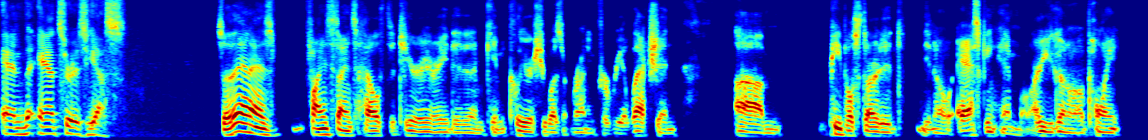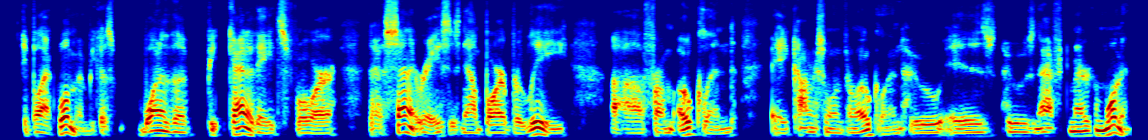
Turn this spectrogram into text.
and the answer is yes. So then, as Feinstein's health deteriorated and it became clear she wasn't running for reelection, um, people started, you know, asking him, "Are you going to appoint a black woman?" Because one of the p- candidates for the Senate race is now Barbara Lee uh, from Oakland, a congresswoman from Oakland who is who is an African American woman,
